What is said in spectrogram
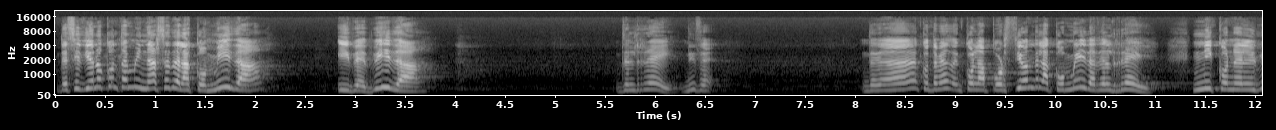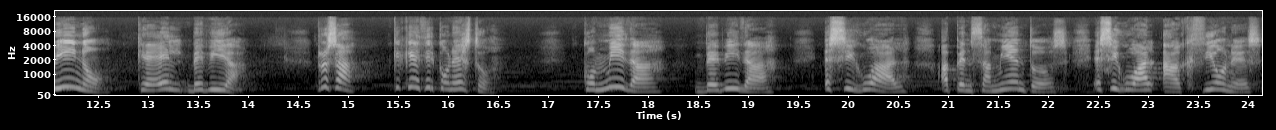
decidió no contaminarse de la comida y bebida del rey. Dice, con la porción de la comida del rey, ni con el vino que él bebía. Rosa, ¿qué quiere decir con esto? Comida bebida es igual a pensamientos, es igual a acciones,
